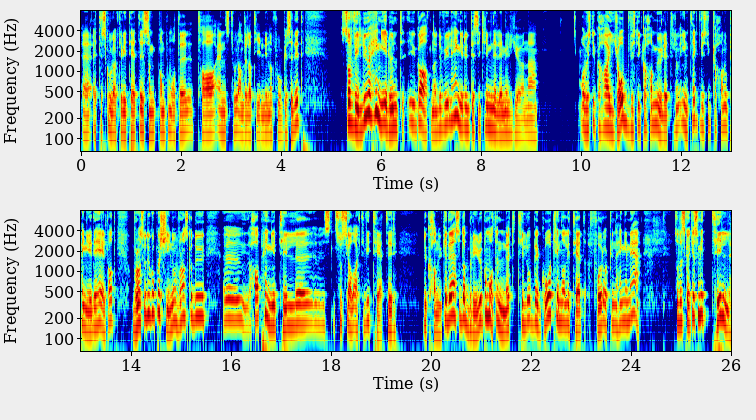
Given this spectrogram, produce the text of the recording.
uh, etterskoleaktiviteter som kan på en måte ta en stor andel av tiden din og fokuset ditt, så vil du jo henge rundt i gatene, du vil henge rundt disse kriminelle miljøene. Og hvis du ikke har jobb, hvis du ikke har mulighet til noen inntekt, hvis du ikke har noen penger i det hele tatt, hvordan skal du gå på kino? Hvordan skal du uh, ha penger til uh, sosiale aktiviteter? Du kan jo ikke det, så da blir du på en måte nødt til å begå kriminalitet for å kunne henge med. Så det skal ikke så mye til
